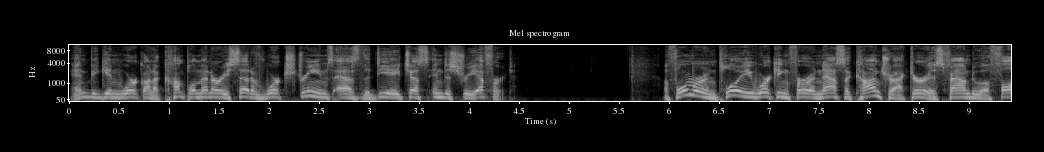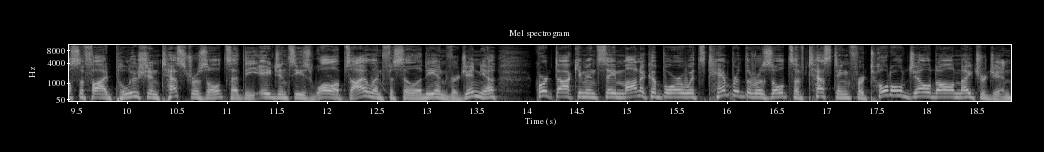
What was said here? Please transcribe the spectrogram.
and begin work on a complementary set of work streams as the DHS industry effort. A former employee working for a NASA contractor is found to have falsified pollution test results at the agency's Wallops Island facility in Virginia. Court documents say Monica Borowitz tampered the results of testing for total Kjeldahl nitrogen,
